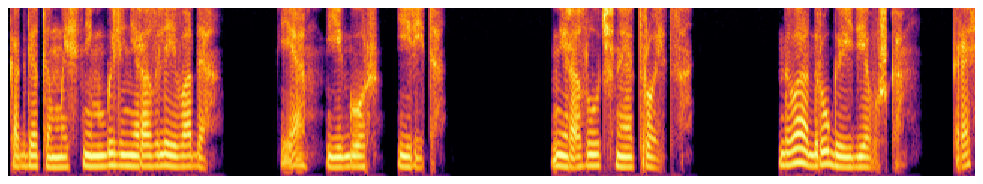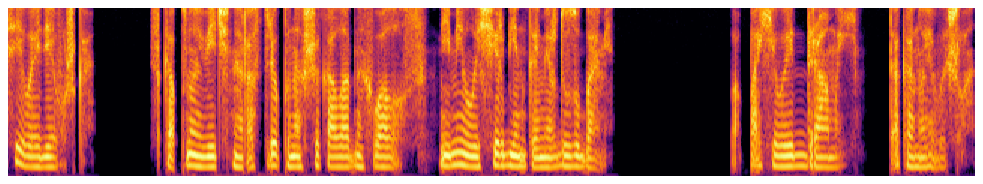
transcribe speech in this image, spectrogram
Когда-то мы с ним были не разлей вода. Я, Егор и Рита. Неразлучная троица. Два друга и девушка. Красивая девушка. С копной вечно растрепанных шоколадных волос и милой щербинкой между зубами. Попахивает драмой. Так оно и вышло.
